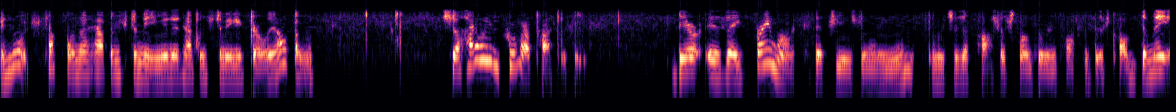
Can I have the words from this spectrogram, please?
I know it's tough when that happens to me, and it happens to me fairly often. So how do we improve our processes? There is a framework that's used in Lean, which is a process for improving processes called DMAIC,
